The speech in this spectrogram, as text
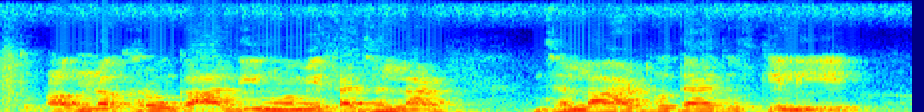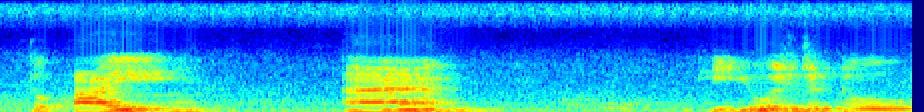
तो अब नखरों का आदि हूँ, हमेशा झल्ला, झल्लाहट होता है तो उसके लिए तो आई एम यूज़ टू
